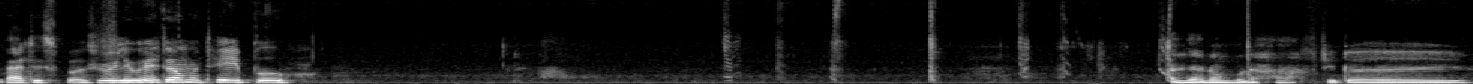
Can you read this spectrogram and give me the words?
That is supposed really weird on the table. And then I'm gonna have to go.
